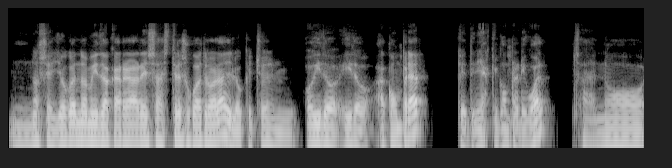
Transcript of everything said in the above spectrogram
No sé, yo cuando me he ido a cargar esas tres o cuatro horas, lo que he hecho es he ido, ido a comprar, que tenías que comprar igual. O sea, no,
